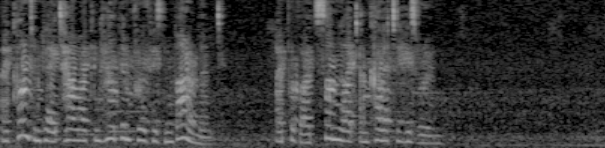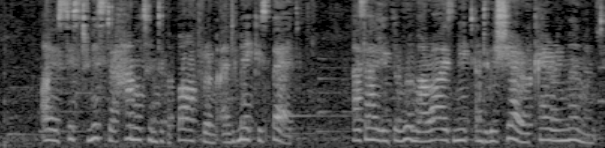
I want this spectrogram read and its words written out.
I contemplate how I can help improve his environment. I provide sunlight and color to his room. I assist Mr. Hamilton to the bathroom and make his bed. As I leave the room our eyes meet and we share a caring moment.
